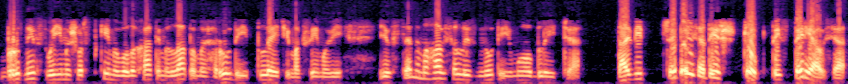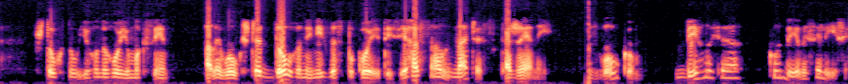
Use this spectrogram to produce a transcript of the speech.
бруднив своїми шорсткими волохатими лапами груди й плечі Максимові і все намагався лизнути йому обличчя. Та відчепися ти, щоб ти стерявся, штовхнув його ногою Максим. Але вовк ще довго не міг заспокоїтись і гасав, наче скажений. З вовком біглося куди веселіше.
